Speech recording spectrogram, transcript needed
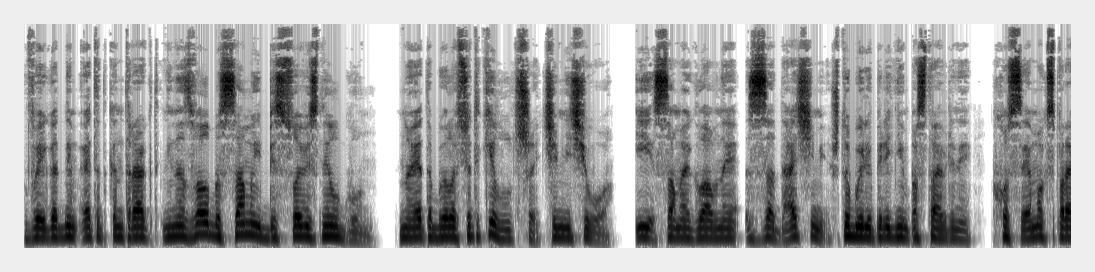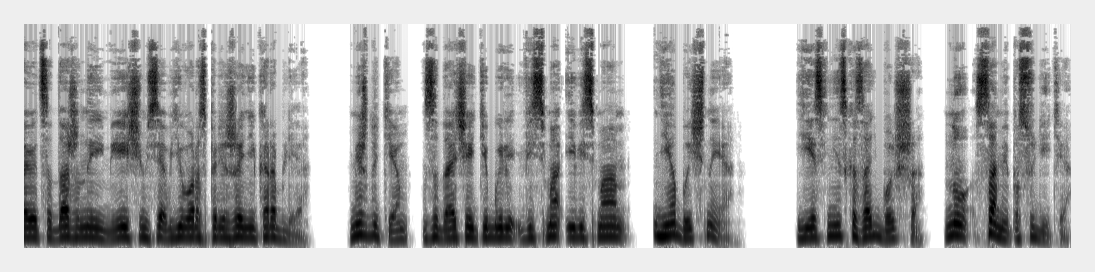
Выгодным этот контракт не назвал бы самый бессовестный лгун, но это было все-таки лучше, чем ничего. И самое главное, с задачами, что были перед ним поставлены, Хосе мог справиться даже на имеющемся в его распоряжении корабле. Между тем, задачи эти были весьма и весьма необычные. Если не сказать больше. Но сами посудите.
